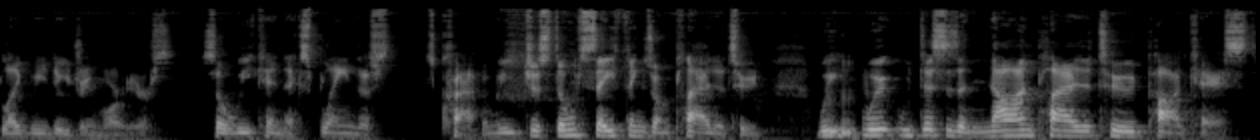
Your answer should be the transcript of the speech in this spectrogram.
like we do Dream Warriors, so we can explain this crap, and we just don't say things on platitude. We Mhm. we this is a non platitude podcast,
